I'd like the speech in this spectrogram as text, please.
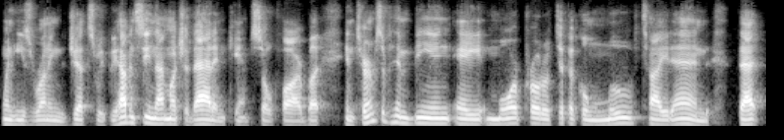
when he's running the jet sweep. We haven't seen that much of that in camp so far, but in terms of him being a more prototypical move tight end, that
